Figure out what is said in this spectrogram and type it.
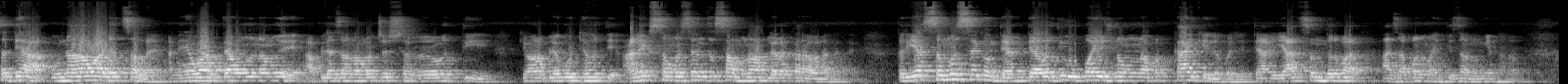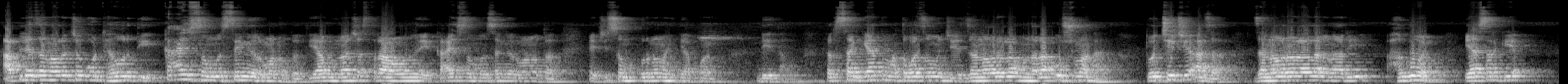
सध्या उन्हाळा वाढत चाललाय आणि या वाढत्या उन्हामुळे आपल्या जनावरांच्या शरीरावरती किंवा आपल्या गोठ्यावरती अनेक समस्यांचा सामना आपल्याला करावा लागत आहे. तर या समस्या कोणत्या आणि त्यावरती उपाययोजना म्हणून आपण काय केलं पाहिजे? त्या या संदर्भात आज आपण माहिती जाणून घेणार आहोत. आपल्या जनावरांच्या गोठ्यावरती काय समस्या निर्माण होतात? या उन्हाच्या स्त्रावामुळे काय समस्या निर्माण होतात? याची संपूर्ण माहिती आपण देत आहोत. तर सगळ्यात महत्वाचं म्हणजे जनावराला होणारा उष्माघात त्वचेचे आजार. जनावराला लागणारी हगवण यासारखी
